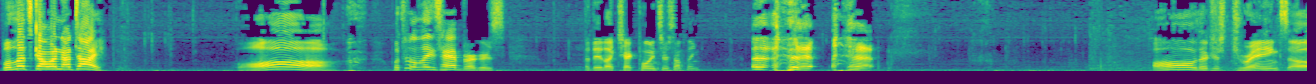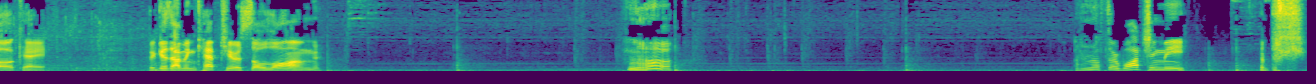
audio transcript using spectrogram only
But let's go and not die! Oh! What's with all these hamburgers? Are they like checkpoints or something? oh, they're just drinks. Oh, okay. Because I've been kept here so long. I don't know if they're watching me.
